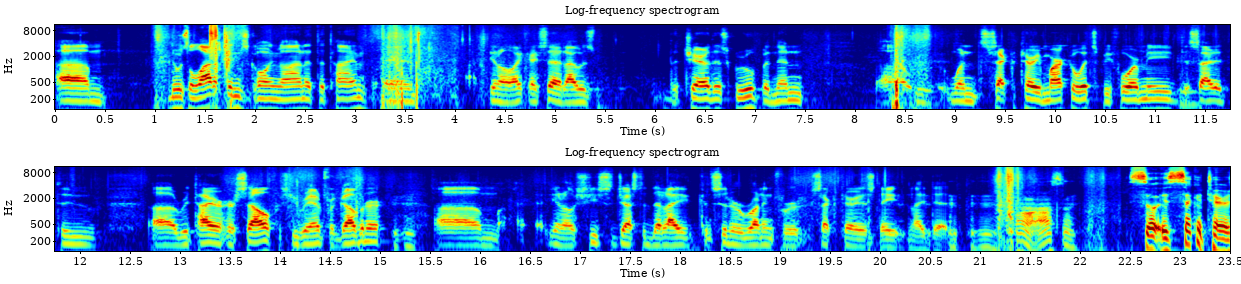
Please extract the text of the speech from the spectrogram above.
um, there was a lot of things going on at the time. And, you know, like I said, I was the chair of this group. And then uh, when Secretary Markowitz before me decided to uh, retire herself, she ran for governor. Um, you know, she suggested that I consider running for Secretary of State, and I did. Oh, awesome. So is Secretary,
